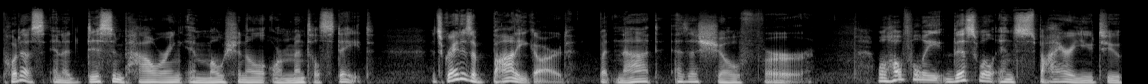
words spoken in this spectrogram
put us in a disempowering emotional or mental state. It's great as a bodyguard, but not as a chauffeur. Well, hopefully, this will inspire you to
